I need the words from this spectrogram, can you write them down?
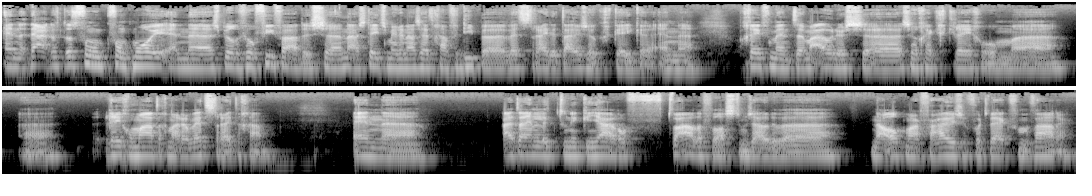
en eh, ja, dat, dat vond, ik, vond ik mooi en eh, speelde veel FIFA. Dus eh, nou, steeds meer in AZ gaan verdiepen. Wedstrijden thuis ook gekeken. En eh, op een gegeven moment mijn ouders zo gek gekregen om regelmatig naar een wedstrijd te gaan. En uiteindelijk toen ik een jaar of twaalf was, toen zouden we naar Alkmaar verhuizen voor het werk van mijn vader.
